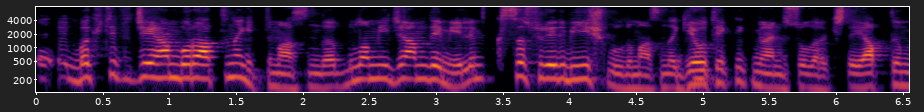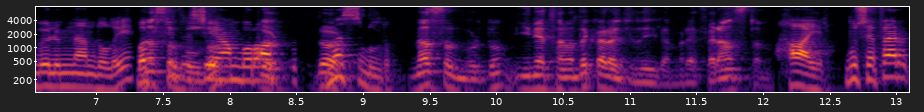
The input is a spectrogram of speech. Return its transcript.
E, e, Bakü Ceyhan boru hattına gittim aslında. Bulamayacağım demeyelim. Kısa süreli bir iş buldum aslında. Geoteknik mühendisi olarak işte yaptığım bölümden dolayı. Bakü Nasıl buldun? Ceyhan boru dur, hattı dur. nasıl buldum? Nasıl buldun? Yine tanıdık aracılığıyla mı? Referansla mı? Hayır. Bu sefer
